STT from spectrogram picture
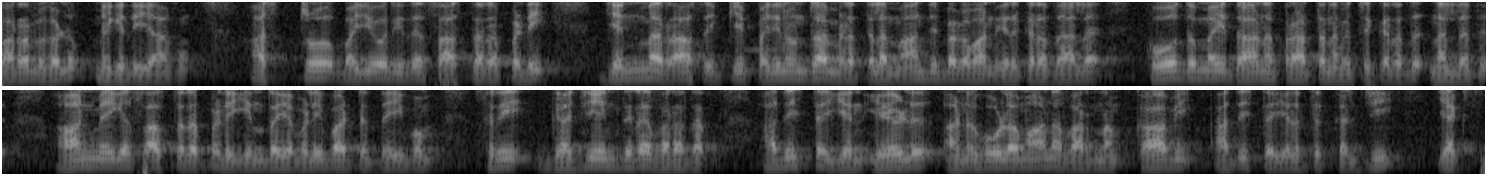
வரவுகளும் மிகுதியாகும். அஸ்ட்ரோ பயோரித சாஸ்திரப்படி ஜென்ம ராசிக்கு பதினொன்றாம் இடத்துல மாந்தி பகவான் இருக்கிறதால கோதுமை தான பிரார்த்தனை வச்சுக்கிறது நல்லது. ஆன்மீக சாஸ்திரப்படி இன்றைய வழிபாட்டு தெய்வம் ஸ்ரீ கஜேந்திர வரதர். அதிர்ஷ்ட எண் ஏழு அனுகூலமான வர்ணம். காவி அதிர்ஷ்ட எழுத்துக்கள் ஜி எக்ஸ்.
